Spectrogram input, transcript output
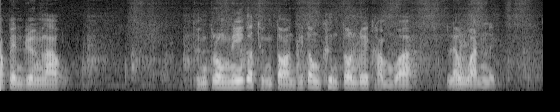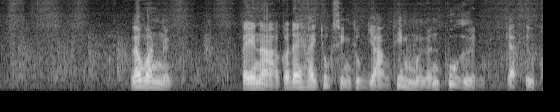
ถ้าเป็นเรื่องเล่า ถึงตรงนี้ก็ถึงตอนที่ต้องขึ้นต้นด้วยคำว่า แล้ววันหนึ่ง แล้ววันหนึ่ง เตนาก็ได้ให้ทุกสิ่งทุกอย่างที่เหมือนผู้อื่น แก่ตือโพ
